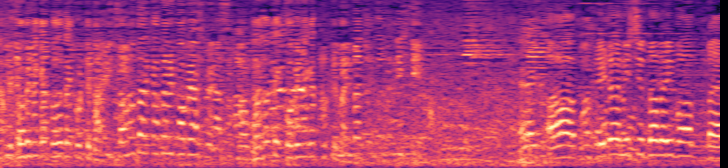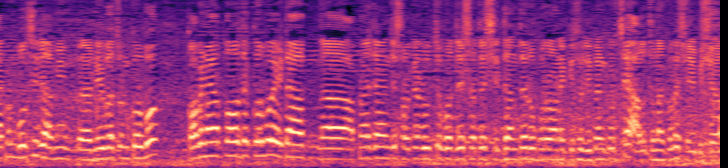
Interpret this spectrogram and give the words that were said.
আপনি কবে নাগাদ পদত্যাগ করতে পারেন। জনতার কাতারে কবে আসবেন? পদত্যাগ কবে নাগাদ করতে পারেন এটা নিশ্চিতভাবেই এখন বলছি যে আমি নির্বাচন করব। কবে নাগাদ পদত্যাগ করব এটা আপনারা জানেন যে সরকারের উচ্চ পর্যায়ের সাথে সিদ্ধান্তের উপর অনেক কিছু ডিপেন্ড করছে। আলোচনা করে সেই বিষয়ে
